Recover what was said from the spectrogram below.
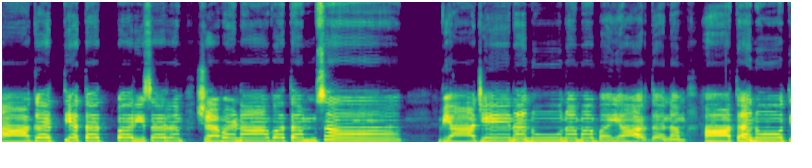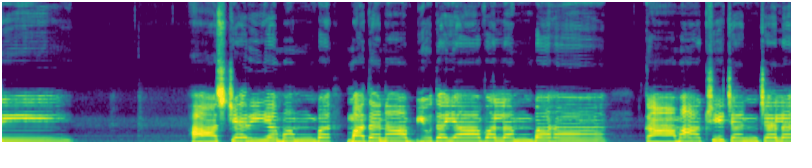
आगत्य तत्परिसरं श्रवणावतंसा व्याजेन नूनमभयार्दनम् आतनोति आश्चर्यमम्ब मदनाभ्युदयावलम्बः। कामाक्षि चञ्चल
